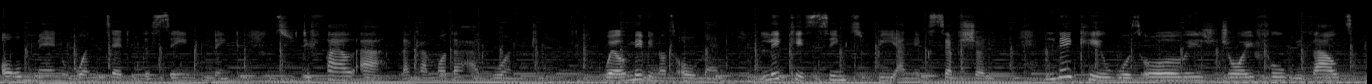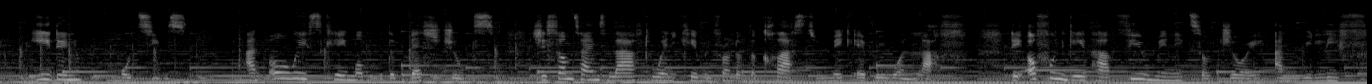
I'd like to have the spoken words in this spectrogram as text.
All men wanted the same thing to defile her like her mother had warned. Well, maybe not all men. Leke seemed to be an exception. Leke was always joyful without hidden motives and always came up with the best jokes. She sometimes laughed when he came in front of the class to make everyone laugh. They often gave her few minutes of joy and relief,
